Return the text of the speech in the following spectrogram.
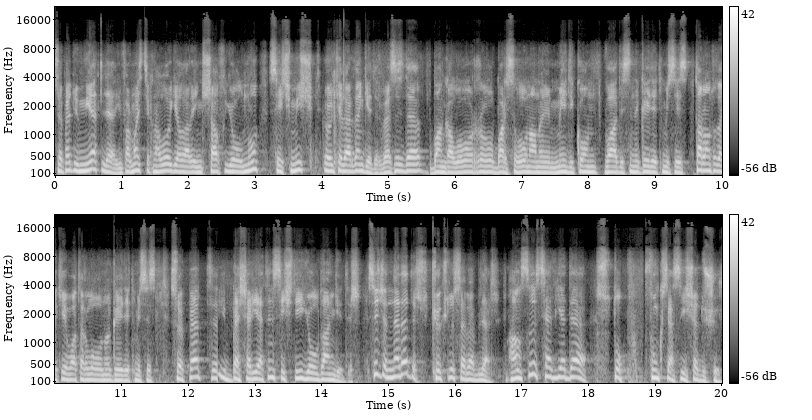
Söhbət ümumiyyətlə informasiya texnologiyaları inkişaf yolunu seçmiş ölkələrdən gedir və siz də Bangalore, Barselonanı, Medikon vadisini qeyd etmisiniz. Torontodakı Waterloo-nu qeyd etmisiniz. Söhbət bəşəriyyətin seçdiyi yoldan gedir. Sizcə nədədir köklü səbəblər? Hansı səviyyədə stop funksiyası işə düşür?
